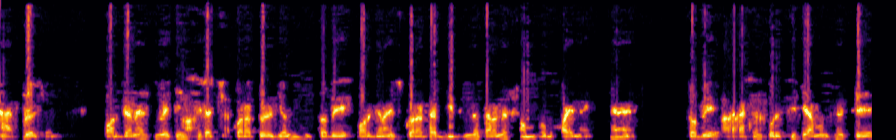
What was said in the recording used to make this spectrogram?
হ্যাঁ প্রয়োজন। অর্গানাইজ ওয়েতেই সেটা আচ্ছা। করা প্রয়োজন তবে অর্গানাইজ করাটা বিভিন্ন কারণে সম্ভব হয় নাই হ্যাঁ? তবে আচ্ছা। এখন পরিস্থিতি এমন হয়েছে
